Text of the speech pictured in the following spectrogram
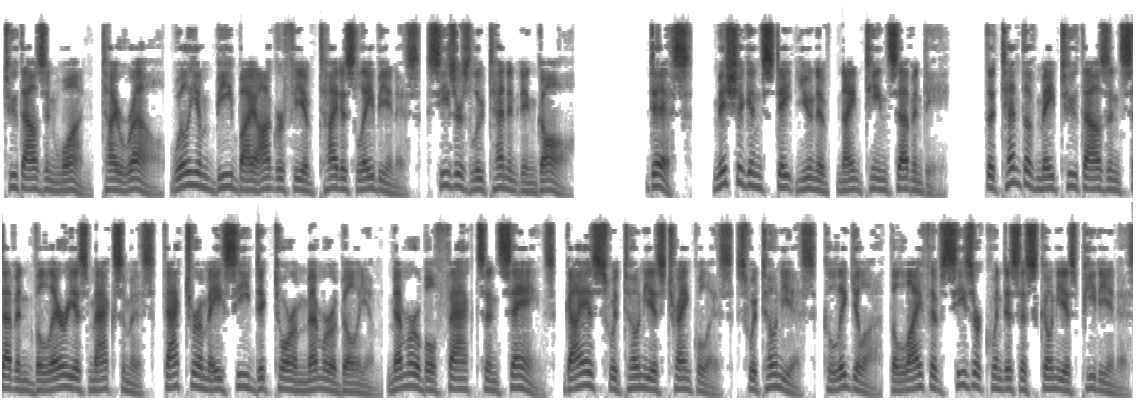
2001, Tyrrell, William B. Biography of Titus Labienus, Caesar's lieutenant in Gaul. Dis. Michigan State Univ. 1970. 10 May 2007 Valerius Maximus, Factorum AC Dictorum Memorabilium Memorable Facts and Sayings, Gaius Suetonius Tranquillus Suetonius, Caligula, The Life of Caesar Quintus Asconius Pedianus,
